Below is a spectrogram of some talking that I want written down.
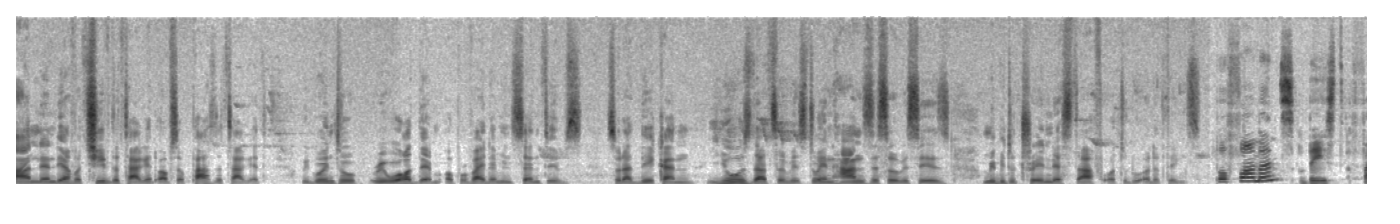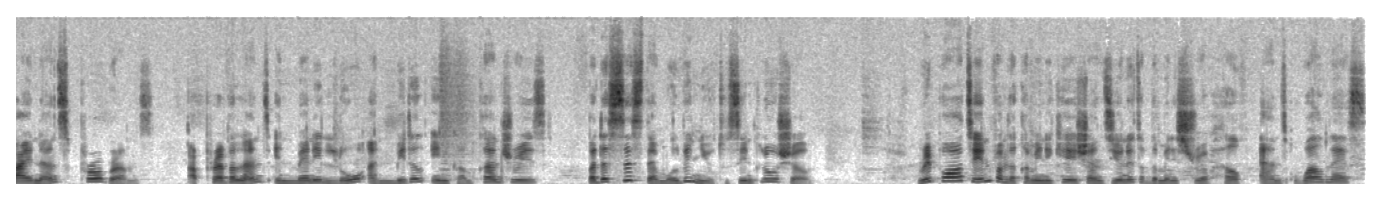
and then they have achieved the target or surpassed the target, we're going to reward them or provide them incentives so that they can use that service to enhance the services, maybe to train their staff or to do other things. Performance-based finance programs are prevalent in many low and middle income countries, but the system will be new to St. Lucia. Reporting from the Communications Unit of the Ministry of Health and Wellness,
